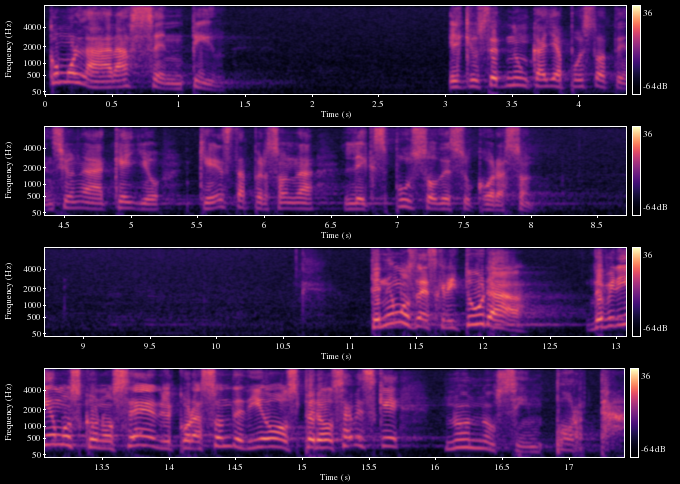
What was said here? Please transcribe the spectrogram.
¿cómo la hará sentir? El que usted nunca haya puesto atención a aquello que esta persona le expuso de su corazón. Tenemos la escritura, deberíamos conocer el corazón de Dios, pero ¿sabes qué? No nos importa.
